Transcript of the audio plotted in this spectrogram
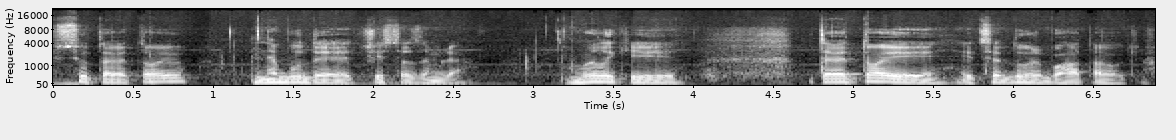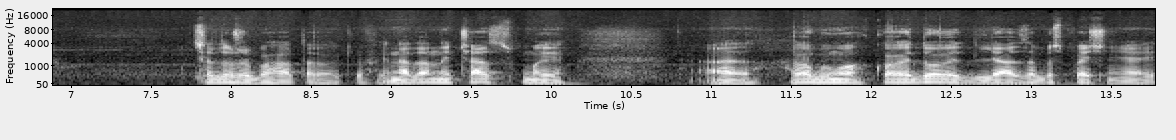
всю територію, не буде чиста земля. Великі території, і це дуже багато років. Це дуже багато років. І на даний час ми е, робимо коридори для забезпечення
